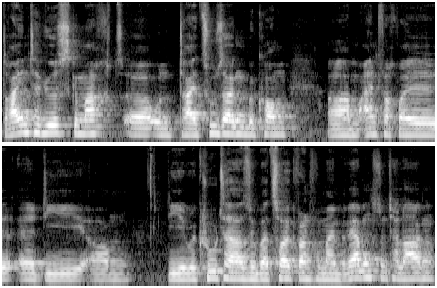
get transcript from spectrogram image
drei Interviews gemacht und drei Zusagen bekommen. Ähm, einfach weil die, ähm, die Recruiter so überzeugt waren von meinen Bewerbungsunterlagen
